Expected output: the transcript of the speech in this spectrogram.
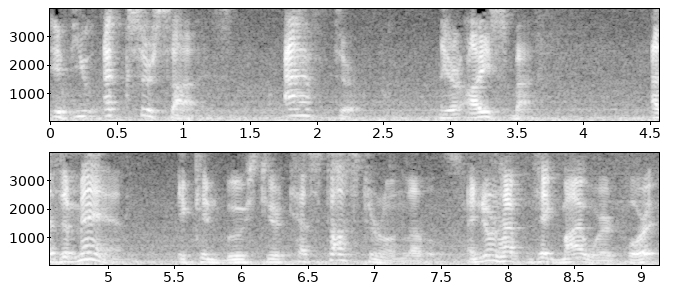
if you exercise after your ice bath, as a man, it can boost your testosterone levels. And you don't have to take my word for it.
